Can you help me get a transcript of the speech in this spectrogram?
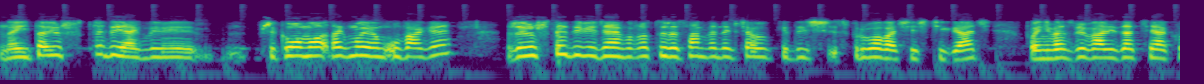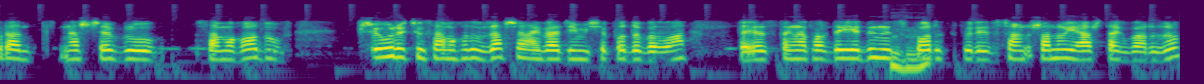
No i to już wtedy jakby przykuło tak moją uwagę, że już wtedy wiedziałem po prostu, że sam będę chciał kiedyś spróbować się ścigać, ponieważ rywalizacja akurat na szczeblu samochodów, przy użyciu samochodów zawsze najbardziej mi się podobała. To jest tak naprawdę jedyny sport, który szan- szanuję aż tak bardzo.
